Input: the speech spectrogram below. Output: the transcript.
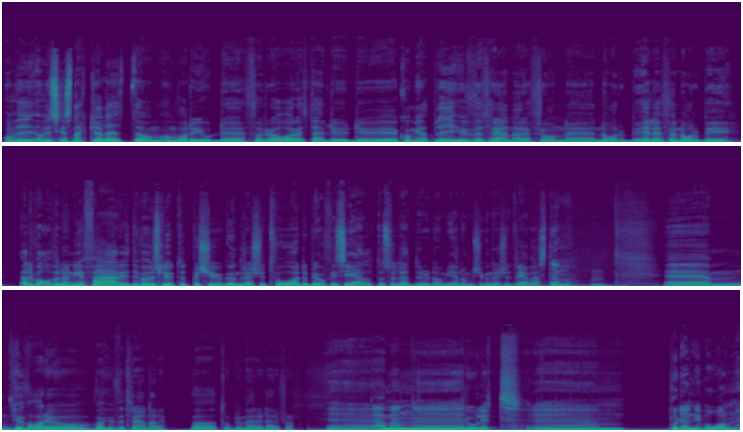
Om vi, om vi ska snacka lite om, om vad du gjorde förra året. Där. Du, du kom ju att bli huvudtränare från eh, Norrby, eller för Norrby. Ja, det var väl ungefär, det var väl slutet på 2022, det blev officiellt och så ledde du dem genom 2023 va? Stämmer. Ehm, hur var det att vara huvudtränare? Vad tog du med dig därifrån? Eh, ja, men, eh, roligt. Eh, på den nivån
